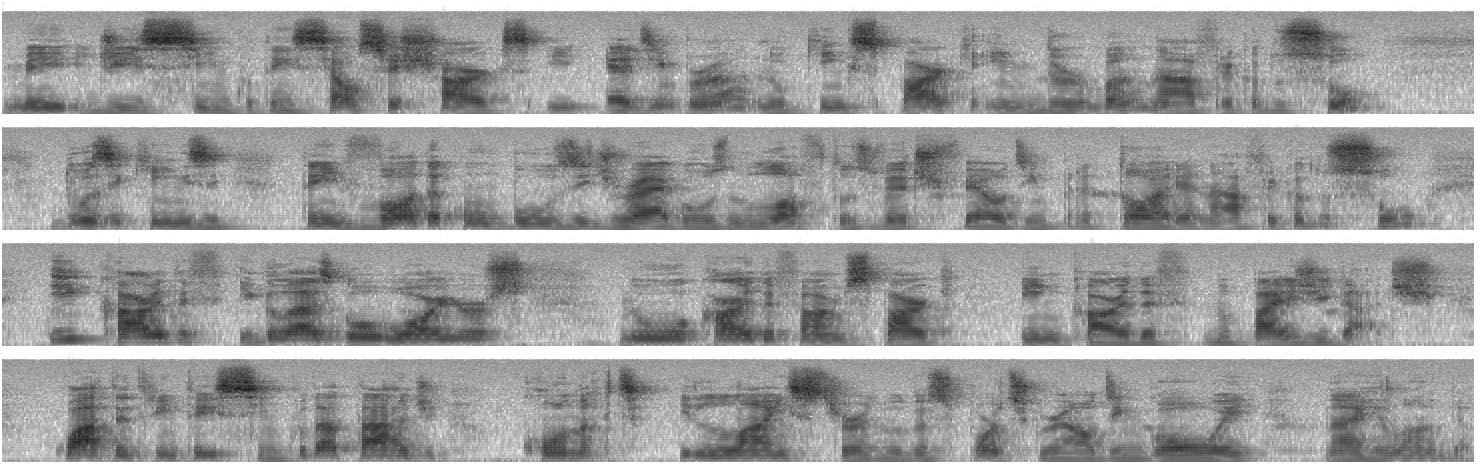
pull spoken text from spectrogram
Meio de 5 tem Chelsea Sharks e Edinburgh no Kings Park, em Durban, na África do Sul. 2 e 15 tem Vodacom Bulls e Dragons no Loftus Versfeld, em Pretória, na África do Sul. E Cardiff e Glasgow Warriors no Cardiff Arms Park, em Cardiff, no País de Gales. 4h35 da tarde, Connacht e Leinster no The Sports Ground em Galway, na Irlanda.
